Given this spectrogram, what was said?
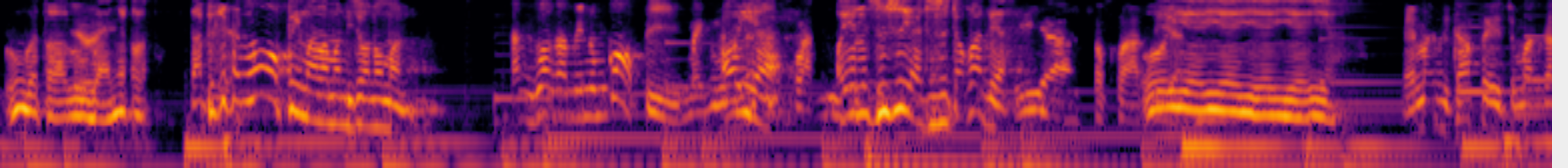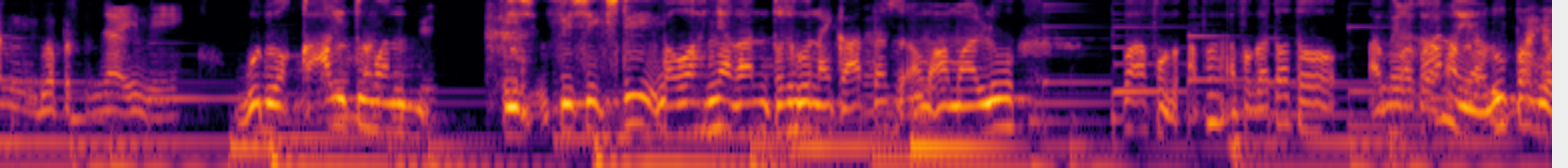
lu nggak terlalu Iya. banyak lah. Tapi kita ngopi malaman di sono man. Kan gua nggak minum kopi, minum Oh iya. coklat. Oh iya lu susu ya, susu coklat ya? Iya, coklat. Oh iya. iya iya iya iya iya. Memang di kafe, cuman kan gua pesennya ini. Gue dua kali tuh man V- V60 bawahnya kan, terus gue naik ke atas sama, sama lu apa apa apa Avocado atau Americano ya lupa gue.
